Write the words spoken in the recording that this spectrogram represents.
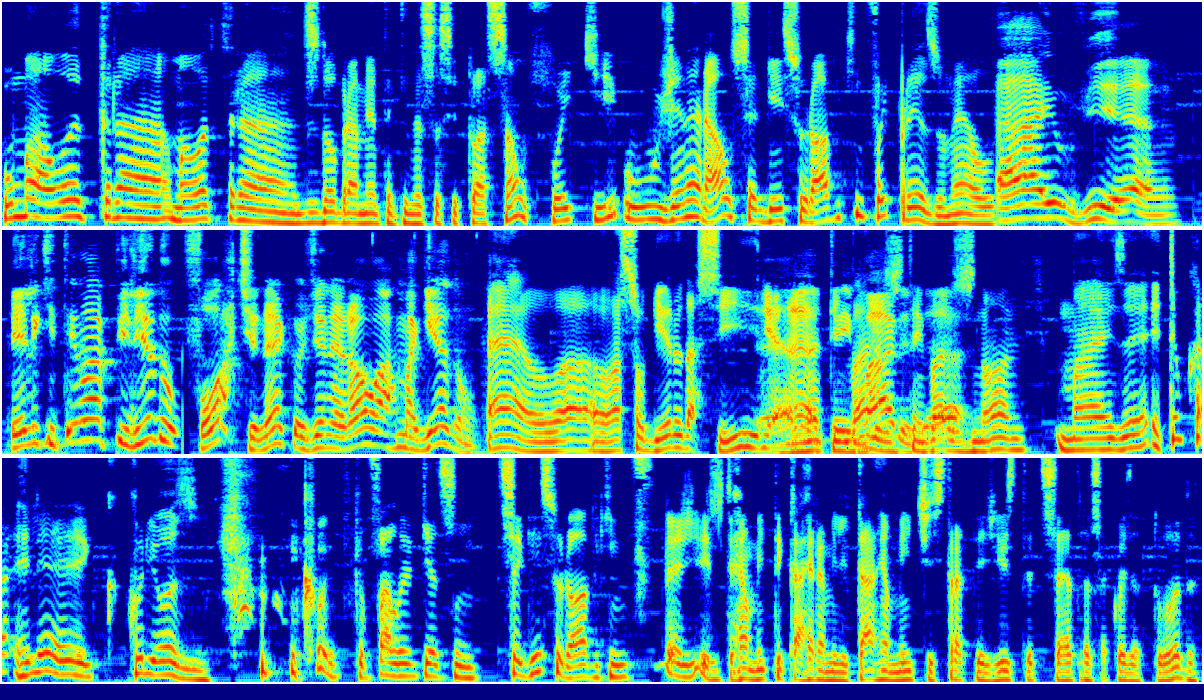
Uma outra, uma outra desdobramento aqui dessa situação foi que o general Sergei Surovikin foi preso, né? O- Ah, eu vi, é. Ele que tem um apelido forte, né? Que é o General Armageddon. É, o, o açougueiro da Síria, É, né? tem, tem vários, vários, tem é. vários nomes. Mas é, ele, tem um, ele é curioso. Porque eu falo que assim, Sergei Surovikin, ele realmente tem carreira militar, realmente estrategista, etc, essa coisa toda.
